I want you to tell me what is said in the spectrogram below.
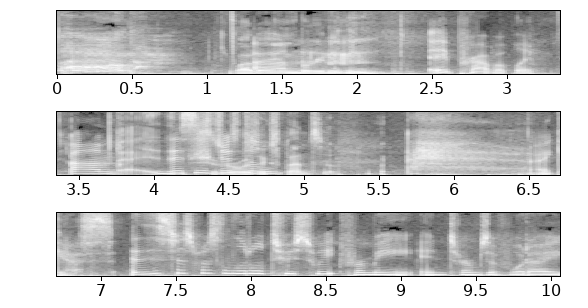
A lot of um, inbreeding. It probably. Um, this is Sugar just was a, expensive. I guess this just was a little too sweet for me in terms of what I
